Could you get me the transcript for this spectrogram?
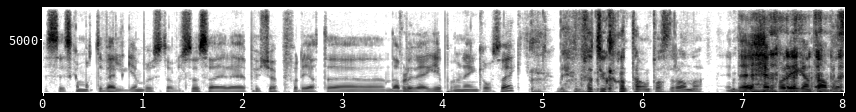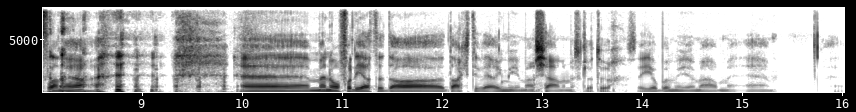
Hvis jeg skal måtte velge en brystøvelse, så er det pushup. fordi at uh, da beveger jeg på min egen kroppsvekt. Det er for at du kan ta den på stranda? Det er fordi jeg kan ta den på stranda, ja. uh, men òg fordi at da, da, aktiverer jeg mye mer kjernemuskulatur. Så jeg jobber mye mer med uh,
